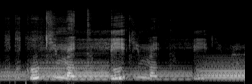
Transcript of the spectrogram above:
Who can make the beat?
